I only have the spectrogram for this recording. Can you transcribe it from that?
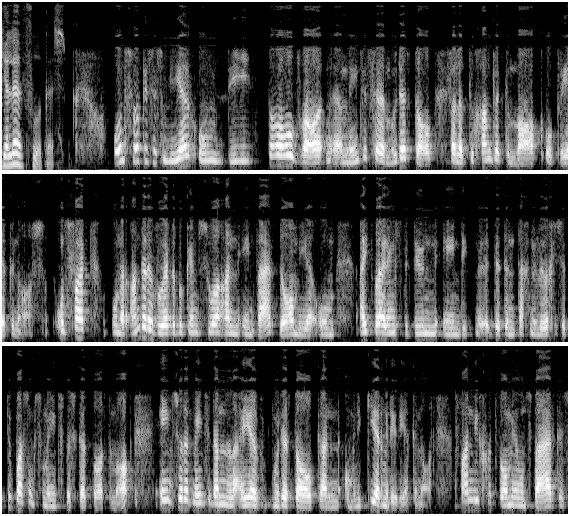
julle fokus? Ons fokus is meer om die taal waar uh, mense se moedertaal vir hulle toeganklik te maak op rekenaars. Ons vat onder andere woordeboeke en so aan en werk daarmee om uitbreidings te doen en die, dit in tegnologiese toepassings vir mense beskikbaar te maak en sodat mense dan hulle eie moedertaal kan kommunikeer met die rekenaar van die goed waarmee ons werk is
